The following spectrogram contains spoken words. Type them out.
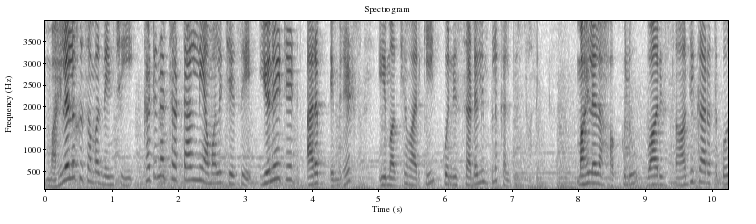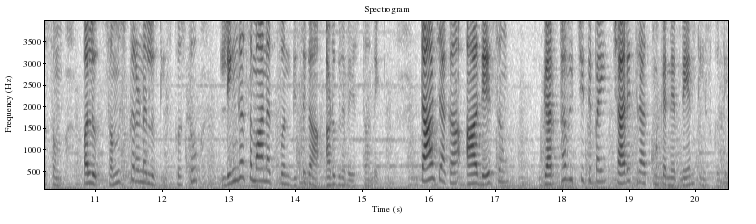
మహిళలకు సంబంధించి కఠిన చట్టాల్ని అమలు చేసే యునైటెడ్ అరబ్ ఎమిరేట్స్ ఈ మధ్య వారికి కొన్ని సడలింపులు కల్పిస్తోంది. మహిళల హక్కులు వారి సాధికారత కోసం పలు సంస్కరణలు తీసుకొస్తూ లింగ సమానత్వం దిశగా అడుగులు వేస్తోంది. తాజాగా ఆ దేశం గర్భవిచ్ఛితిపై చారిత్రాత్మక నిర్ణయం తీసుకుంది.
